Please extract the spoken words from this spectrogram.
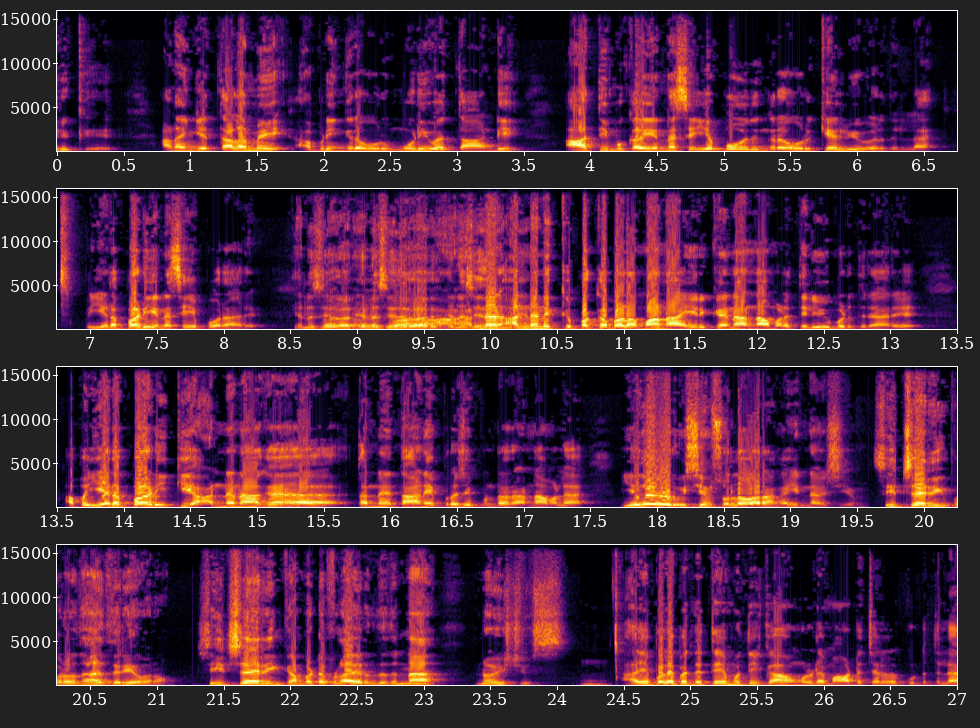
இருக்குது ஆனால் இங்கே தலைமை அப்படிங்கிற ஒரு முடிவை தாண்டி அதிமுக என்ன செய்ய போகுதுங்கிற ஒரு கேள்வி வருது இல்லை இப்போ எடப்பாடி என்ன செய்ய போகிறாரு என்ன செய்வார்? என்ன செய்வார்? என்ன அண்ணனுக்கு பக்கபலமா நான் இருக்கேன்னு அண்ணாமலை தெளிவுபடுத்துறாரு. அப்ப எடப்பாடிக்கு அண்ணனாக தன்னை தானே ப்ரொஜெக்ட் பண்றாரு அண்ணாமலை. ஏதோ ஒரு விஷயம் சொல்ல வராங்க. என்ன விஷயம்? சீட் ஷேரிங் பிறகு தான் அது தெரிய வரும். சீட் ஷேரிங் கம்ஃபர்டபுளாக இருந்ததுன்னா நோ இஷ்யூஸ். அதே போல இப்ப இந்த தேமுதிக அவங்களுடைய மாவட்ட செயலாளர் கூட்டத்துல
